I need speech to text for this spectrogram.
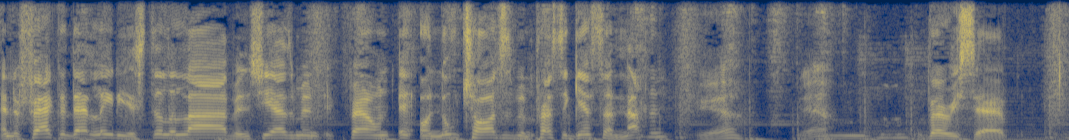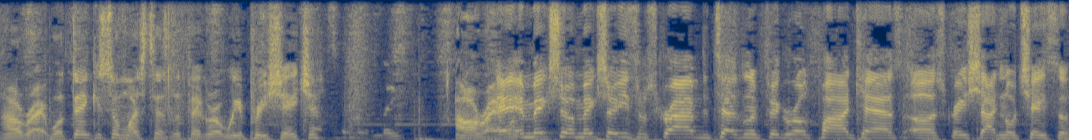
And the fact that that lady is still alive and she hasn't been found eh, on no charges been pressed against her, nothing. Yeah, yeah. Very sad. All right. Well, thank you so much, Tezlyn Figaro. We appreciate you. Absolutely. All right. Hey, well- and make sure make sure you subscribe to Tezlyn Figaro's podcast, uh, Straight Shot No Chaser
